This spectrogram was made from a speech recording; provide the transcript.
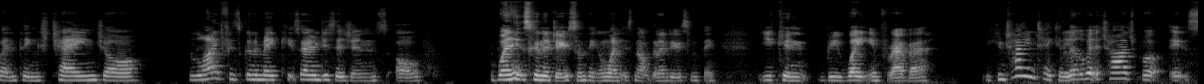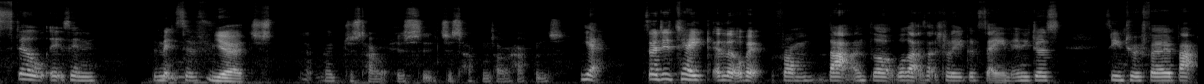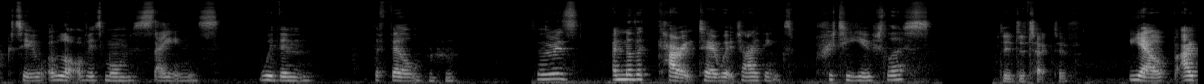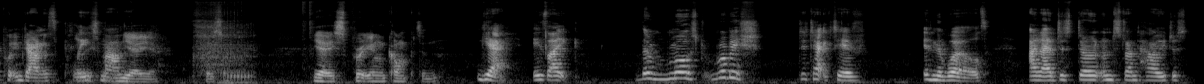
When things change, or life is going to make its own decisions of when it's going to do something and when it's not going to do something. You can be waiting forever you can try and take a little bit of charge, but it's still it's in the midst of Yeah, just uh, just how it is. It just happens how it happens. Yeah. So I did take a little bit from that and thought, well, that's actually a good saying, and he does seem to refer back to a lot of his mum's sayings within the film. hmm So there is another character which I think's pretty useless. The detective. Yeah, I put him down as a policeman. Yeah, yeah. Policeman. Yeah, he's pretty incompetent. yeah, he's like the most rubbish detective in the world, and I just don't understand how he just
